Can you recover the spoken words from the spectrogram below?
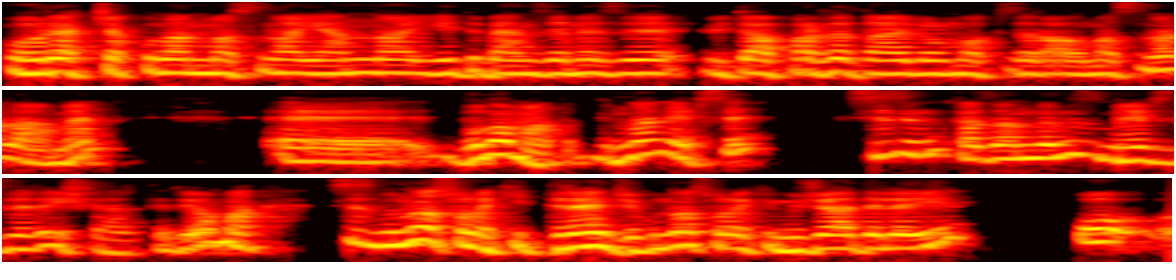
Hoyratça kullanmasına, yanına yedi benzemezi Hüdapar'da dahil olmak üzere almasına rağmen e, bulamadı. Bunların hepsi sizin kazandığınız mevzilere işaret ediyor ama siz bundan sonraki direnci, bundan sonraki mücadeleyi o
